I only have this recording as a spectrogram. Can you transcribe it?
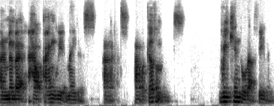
And remember how angry it made us at our government. Rekindle that feeling.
